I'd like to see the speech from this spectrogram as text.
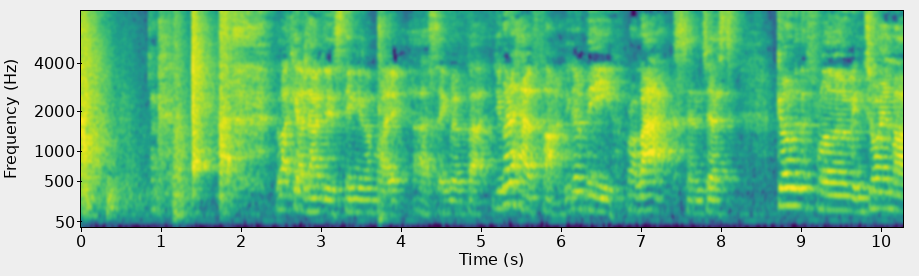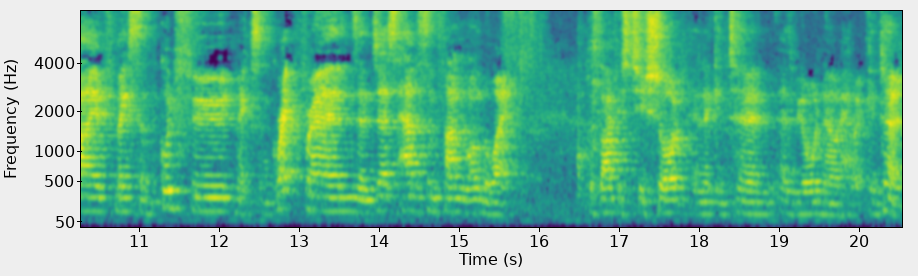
Lucky I don't do singing on my uh, segment, but you're gonna have fun. You're gonna be relaxed and just go with the flow, enjoy life, make some good food, make some great friends, and just have some fun along the way. Because life is too short and it can turn, as we all know how it can turn.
